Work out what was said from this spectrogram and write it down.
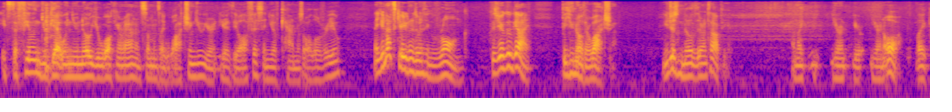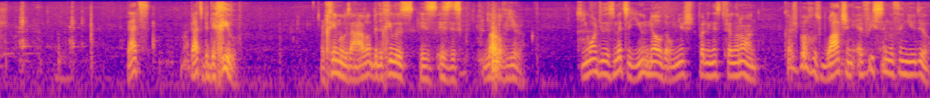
it's the feeling you get when you know you're walking around and someone's like watching you. You're, you're at the office and you have cameras all over you. Now you're not scared you're gonna do anything wrong because you're a good guy, but you know they're watching. You just know they're on top of you. And like you're you're you're in awe. Like that's that's b'dechil. Rechimu is ahava, but is, is is this level of yira. So you want to do this mitzvah, you know that when you're putting this tefillin on, Kadosh Baruch Hu's watching every single thing you do,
